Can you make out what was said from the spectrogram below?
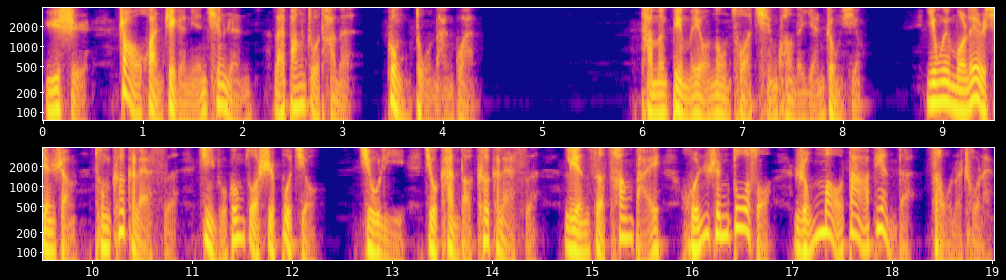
于是召唤这个年轻人来帮助他们共度难关。他们并没有弄错情况的严重性，因为莫雷尔先生同科克莱斯进入工作室不久，九里就看到科克莱斯脸色苍白、浑身哆嗦、容貌大变的走了出来。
